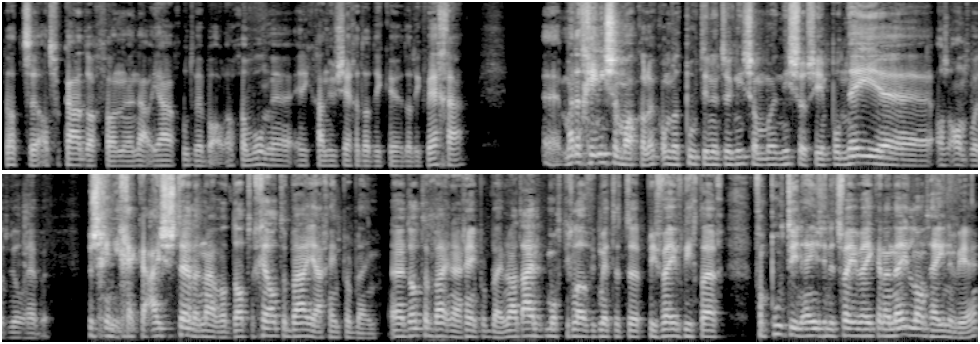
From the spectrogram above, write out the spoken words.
Dat de uh, advocaat dacht van, uh, nou ja, goed, we hebben al gewonnen. En ik ga nu zeggen dat ik, dat ik wegga. maar dat ging niet zo makkelijk. Omdat Poetin natuurlijk niet zo, niet zo simpel nee als antwoord wil hebben. Ging hij gekke eisen stellen. Nou, wat dat geld erbij? Ja, geen probleem. Uh, dat erbij? Nou, geen probleem. Nou, uiteindelijk mocht hij geloof ik met het uh, privévliegtuig van Poetin eens in de twee weken naar Nederland heen en weer.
